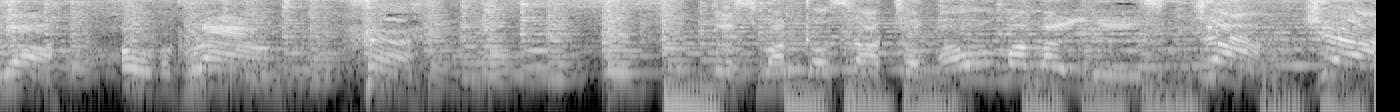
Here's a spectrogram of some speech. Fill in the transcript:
Yeah, overground. This one goes out to all my ladies. Ja, ja.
